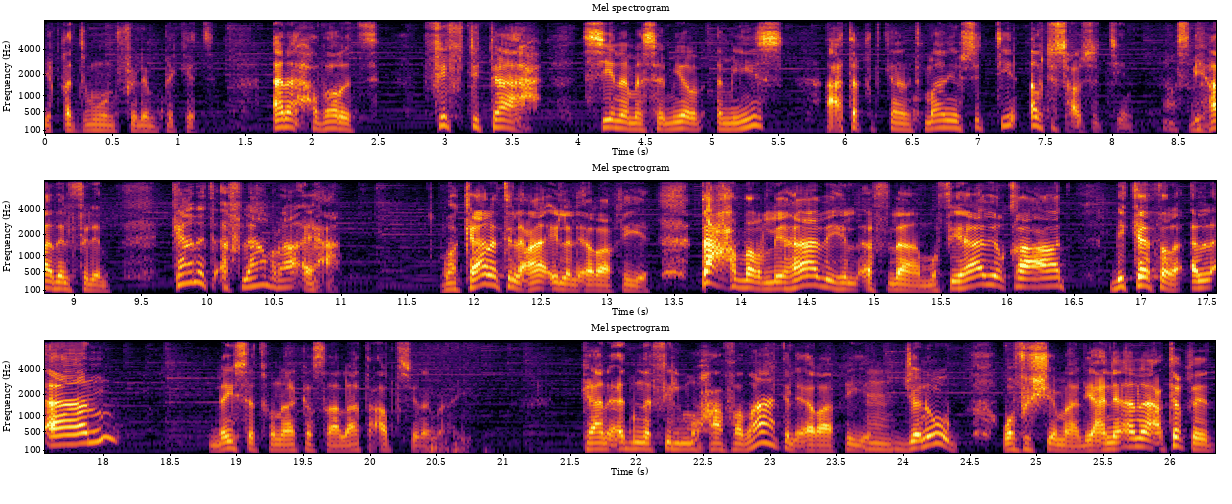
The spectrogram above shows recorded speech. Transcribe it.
يقدمون فيلم بيكت أنا حضرت في افتتاح سينما سميراميس أعتقد كانت 68 أو 69 يا سلام. بهذا الفيلم. كانت أفلام رائعة وكانت العائلة العراقية تحضر لهذه الأفلام وفي هذه القاعات بكثرة. الآن ليست هناك صالات عرض سينمائيه كان عندنا في المحافظات العراقية مم. في الجنوب وفي الشمال. يعني أنا أعتقد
